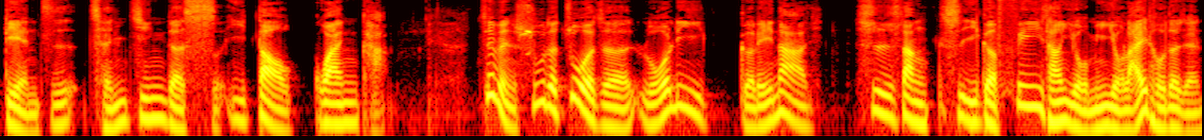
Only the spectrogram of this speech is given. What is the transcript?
点子成金的十一道关卡”。这本书的作者罗利·葛雷纳，事实上是一个非常有名、有来头的人。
